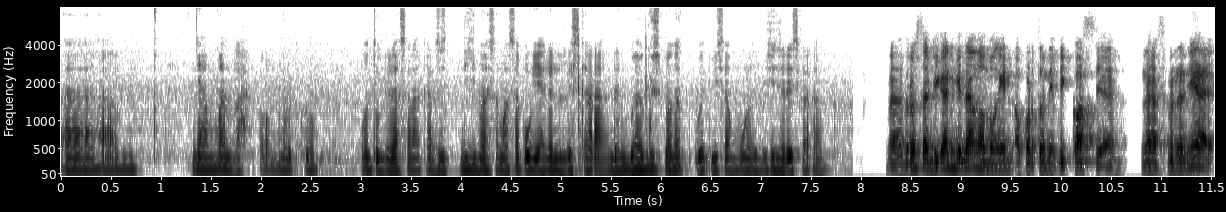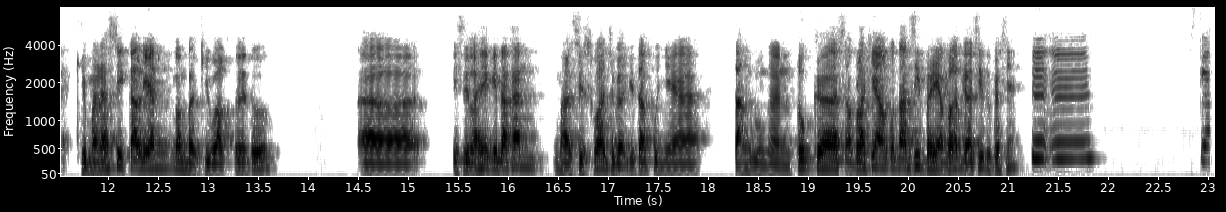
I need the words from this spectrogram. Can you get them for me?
uh, nyaman lah kalau menurutku untuk dilaksanakan di masa-masa kuliah dan dari sekarang dan bagus banget buat bisa mulai bisnis dari sekarang. Nah, terus tadi kan kita ngomongin opportunity cost ya. Nah, sebenarnya gimana sih kalian membagi waktu itu? Uh, istilahnya kita kan mahasiswa juga kita punya tanggungan tugas, apalagi akuntansi banyak banget gak sih tugasnya? Mm -mm. Setiap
